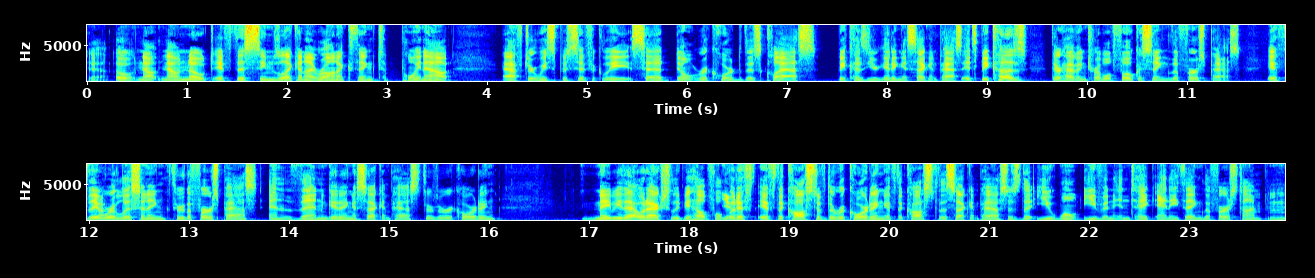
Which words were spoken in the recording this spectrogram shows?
Yeah. Oh, now now note if this seems like an ironic thing to point out after we specifically said don't record this class because you're getting a second pass. It's because they're having trouble focusing the first pass. If they Yeah. were listening through the first pass and then getting a second pass through the recording, maybe that would actually be helpful. But if if the cost of the recording, if the cost of the second pass is that you won't even intake anything the first time, Mm-hmm.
